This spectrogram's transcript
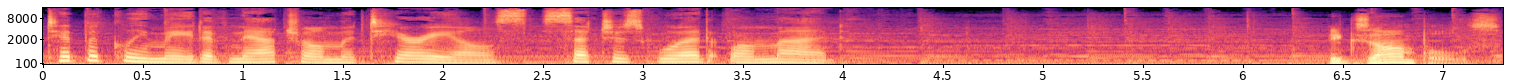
typically made of natural materials such as wood or mud. Examples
